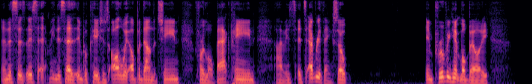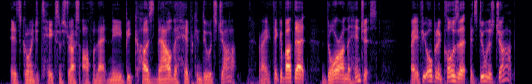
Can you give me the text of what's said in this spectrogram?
And this is this. I mean, this has implications all the way up and down the chain for low back pain. Um, it's it's everything. So, improving hip mobility is going to take some stress off of that knee because now the hip can do its job, right? Think about that door on the hinges, right? If you open and close it, it's doing its job.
